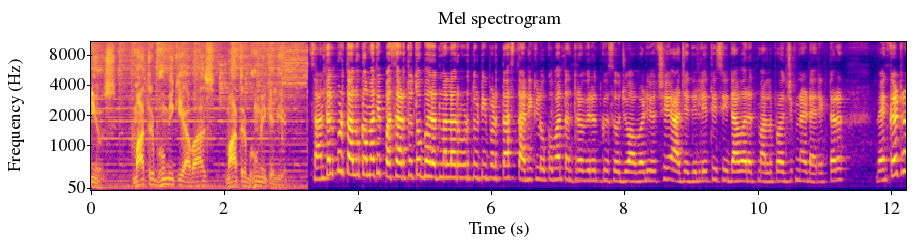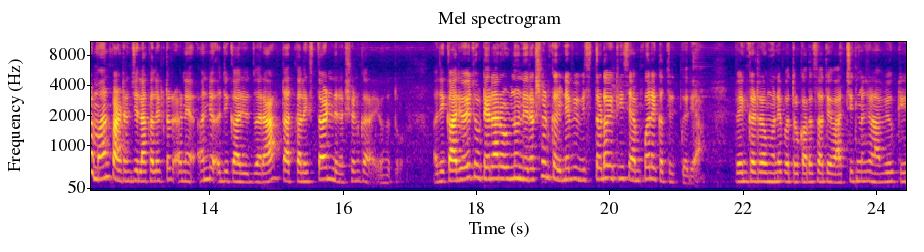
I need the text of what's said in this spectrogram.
ન્યૂઝ. માતૃભૂમિ કી આવાજ, માતૃભૂમિ કે લિયે. સાંતલપુર તાલુકામાંથી પસાર થતો ભરતમાલા રોડ તૂટી પડતા સ્થાનિક લોકોમાં તંત્ર વિરુદ્ધ ગુસ્સો જોવા મળ્યો છે. આજે દિલ્હીથી સીધા ભારતમાલા પ્રોજેક્ટના ડાયરેક્ટર વેંકટરમન, પાટણ જિલ્લા કલેક્ટર અને અન્ય અધિકારીઓ દ્વારા તાત્કાલિક સ્થળ નિરીક્ષણ કરાયો હતો. અધિકારીઓએ તૂટેલા રોડનું નિરીક્ષણ કરીને વિવિધ સ્થળોએથી સેમ્પલ એકત્રિત કર્યા. વેંકટરમણે પત્રકારો સાથે વાતચીતમાં જણાવ્યું કે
